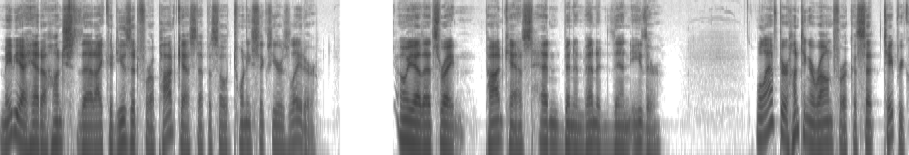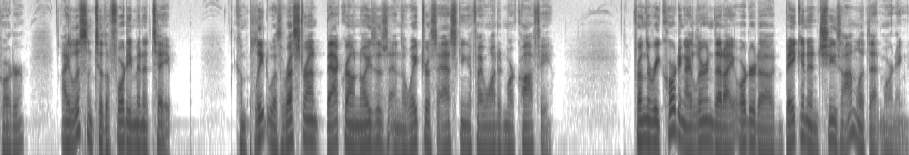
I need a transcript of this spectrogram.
Maybe I had a hunch that I could use it for a podcast episode 26 years later. Oh, yeah, that's right. Podcast hadn't been invented then either. Well, after hunting around for a cassette tape recorder, I listened to the 40 minute tape, complete with restaurant background noises and the waitress asking if I wanted more coffee. From the recording, I learned that I ordered a bacon and cheese omelet that morning.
